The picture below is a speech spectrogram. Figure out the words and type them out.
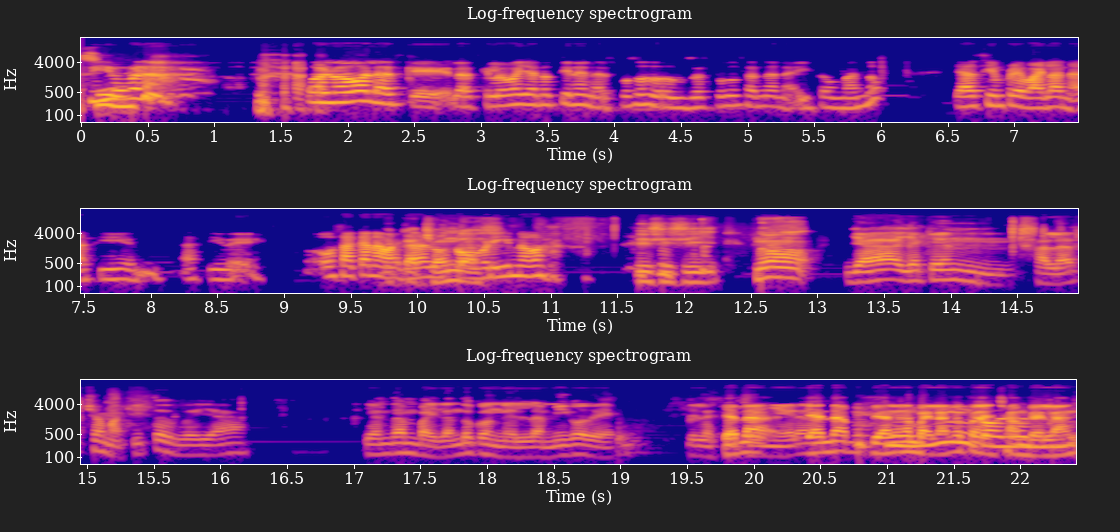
sí, pero... o luego las que, las que luego ya no tienen esposos o sus esposos andan ahí tomando, ya siempre bailan así, así de o sacan a bailar a los sobrinos. Sí, sí, sí. No, ya, ya quieren jalar chamaquitos, güey, ya. Ya andan bailando con el amigo de, de la. Ya, andan, ya andan bailando con, el chambelán.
